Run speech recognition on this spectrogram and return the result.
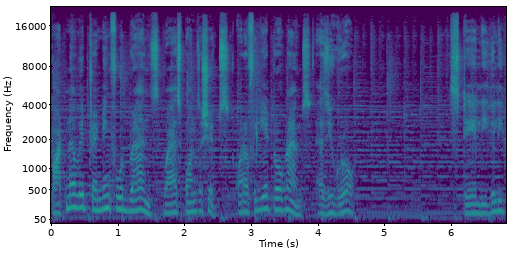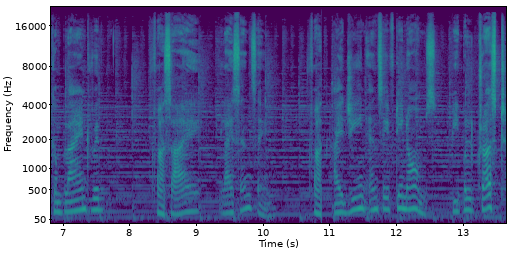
Partner with trending food brands via sponsorships or affiliate programs as you grow. Stay legally compliant with FSSAI licensing, for hygiene and safety norms. People trust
